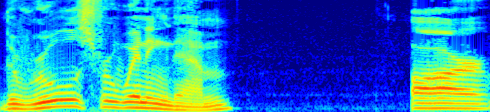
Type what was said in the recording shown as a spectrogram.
The rules for winning them are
